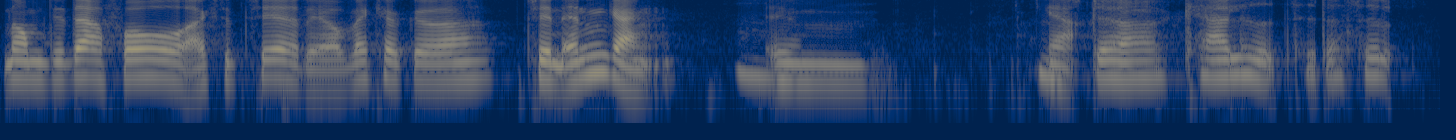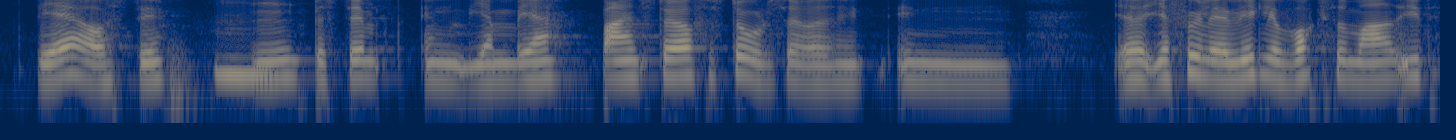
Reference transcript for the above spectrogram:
når det er derfor at acceptere det, og hvad kan jeg gøre til en anden gang. mm. Øhm, en ja. større kærlighed til dig selv. ja, også det. Mm. Mm, bestemt. En, jamen, ja, bare en større forståelse. Og en, en, jeg, jeg føler, at jeg virkelig har vokset meget i det.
